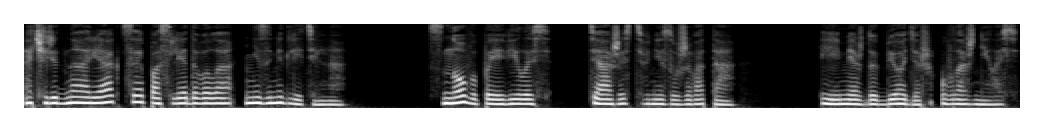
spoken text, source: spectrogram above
Очередная реакция последовала незамедлительно. Снова появилась тяжесть внизу живота, и между бедер увлажнилась.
